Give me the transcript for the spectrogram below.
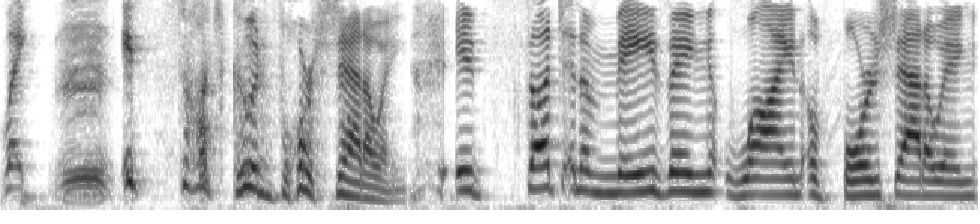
like mm, it's such good foreshadowing it's such an amazing line of foreshadowing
